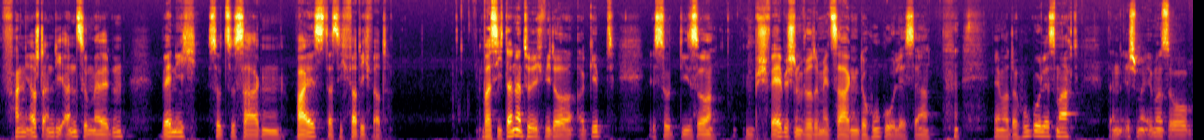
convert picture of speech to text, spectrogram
fange erst an, die anzumelden, wenn ich sozusagen weiß, dass ich fertig werde. Was sich dann natürlich wieder ergibt, ist so dieser, im Schwäbischen würde man jetzt sagen, der Hugoles. Ja? Wenn man der Hugoles macht, dann ist man immer so,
